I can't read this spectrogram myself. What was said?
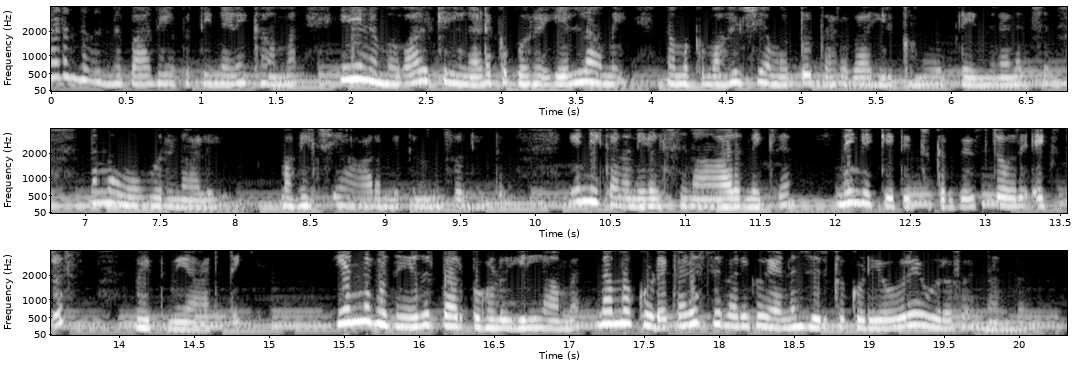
கடந்து வந்த பாதையை பத்தி நினைக்காம இனி நம்ம வாழ்க்கையில நடக்க போற எல்லாமே நமக்கு மகிழ்ச்சியாக மட்டும் தரதா இருக்கணும் அப்படின்னு நினைச்சு நம்ம ஒவ்வொரு நாளையும் மகிழ்ச்சியா ஆரம்பிக்கணும்னு சொல்லிட்டு இன்னைக்கான நிகழ்ச்சி நான் ஆரம்பிக்கிறேன். நீங்க கேட்டுட்டு இருக்கிறது story express with me Aarthi. எந்தவித எதிர்பார்ப்புகளும் இல்லாம நம்ம கூட கடைசி வரைக்கும் இணைஞ்சு இருக்கக்கூடிய ஒரே உறவு நண்பன்.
